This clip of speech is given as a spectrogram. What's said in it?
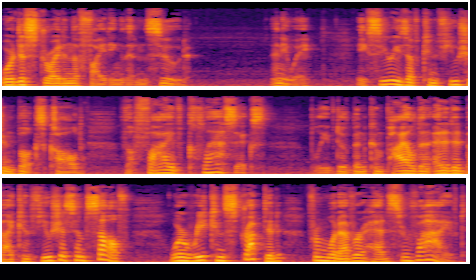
were destroyed in the fighting that ensued. Anyway, a series of Confucian books called the Five Classics, believed to have been compiled and edited by Confucius himself, were reconstructed from whatever had survived.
